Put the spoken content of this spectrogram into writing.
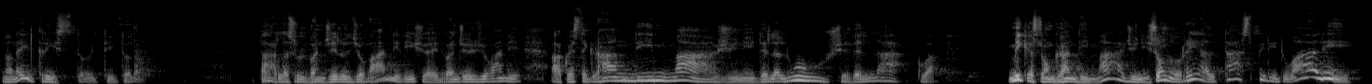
non è il Cristo il titolo parla sul Vangelo di Giovanni, dice il Vangelo di Giovanni ha queste grandi immagini della luce, dell'acqua. Mica sono grandi immagini, sono realtà spirituali.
